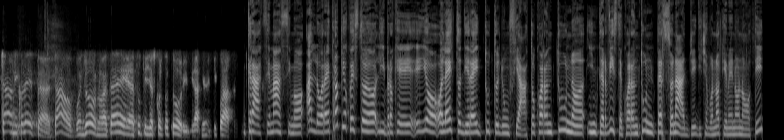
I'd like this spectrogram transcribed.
Ciao Nicoletta, ciao, buongiorno a te e a tutti gli ascoltatori di Radio 24. Grazie Massimo. Allora, è proprio questo libro che io ho letto, direi tutto di un fiato, 41 interviste, 41 personaggi, dicevo noti e meno noti.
